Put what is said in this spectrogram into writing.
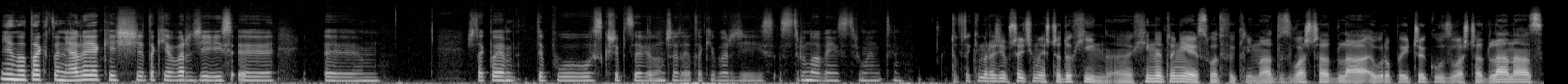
Nie, no tak to nie, ale jakieś takie bardziej, y, y, że tak powiem, typu skrzypce, wiolonczele, takie bardziej strunowe instrumenty. To w takim razie przejdźmy jeszcze do Chin. E, Chiny to nie jest łatwy klimat, zwłaszcza dla Europejczyków, zwłaszcza dla nas,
